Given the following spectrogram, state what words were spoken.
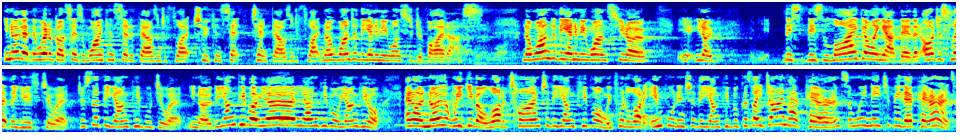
You know that the Word of God says one can set a thousand to flight, two can set ten thousand to flight. No wonder the enemy wants to divide us. No wonder the enemy wants, you know, you know, this, this lie going out there that, oh, just let the youth do it. Just let the young people do it. You know, the young people, yeah, young people, young people. And I know that we give a lot of time to the young people and we put a lot of input into the young people because they don't have parents and we need to be their parents.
